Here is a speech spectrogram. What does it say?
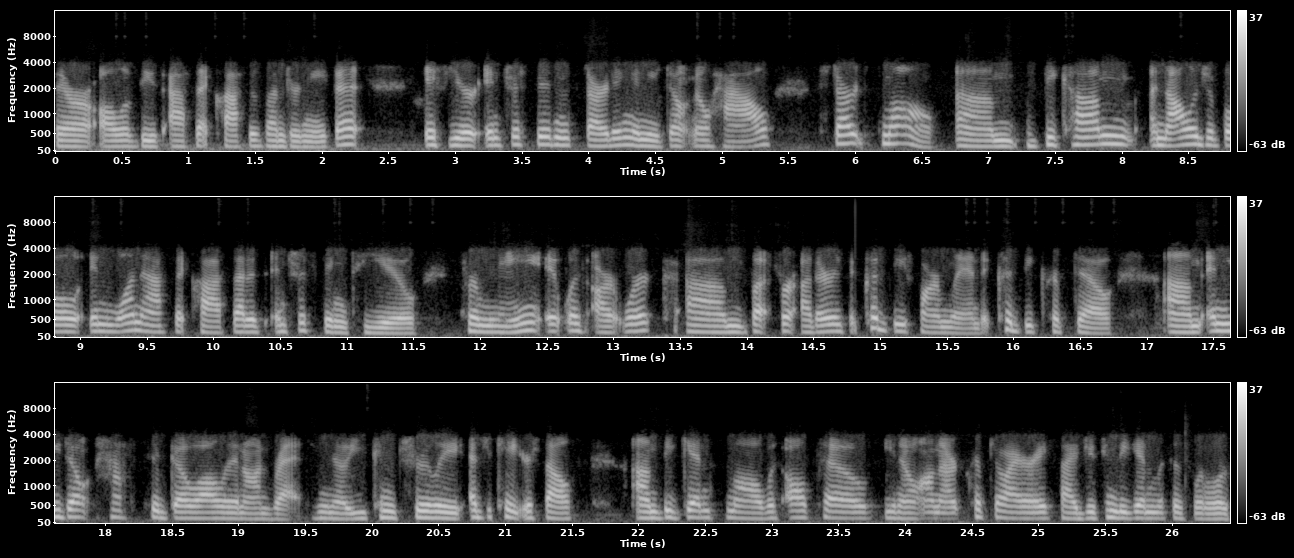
There are all of these asset classes underneath it. If you're interested in starting and you don't know how, start small. Um, become knowledgeable in one asset class that is interesting to you. For me, it was artwork, um, but for others, it could be farmland, it could be crypto, um, and you don't have to go all in on red. You know, you can truly educate yourself. Um, begin small with Alto. You know, on our crypto IRA side, you can begin with as little as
